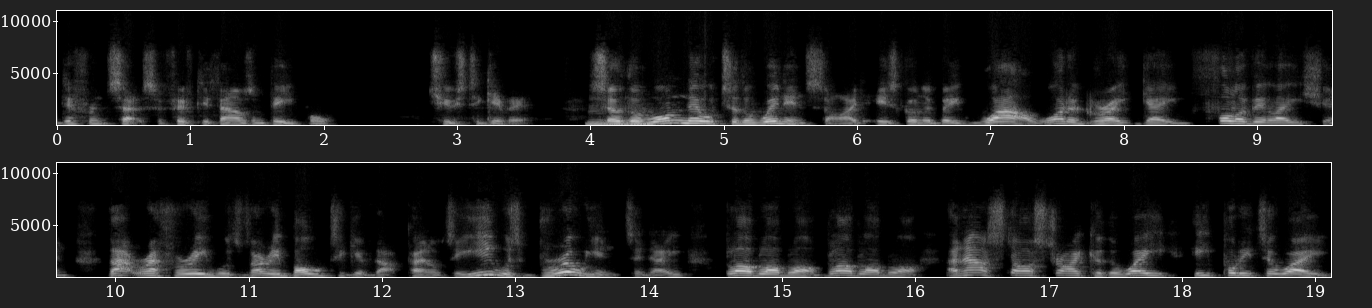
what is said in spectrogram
different sets of 50,000 people choose to give it. So the mm-hmm. 1 0 to the winning side is going to be wow, what a great game, full of elation. That referee was very bold to give that penalty. He was brilliant today, blah, blah, blah, blah, blah, blah. And our star striker, the way he put it away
